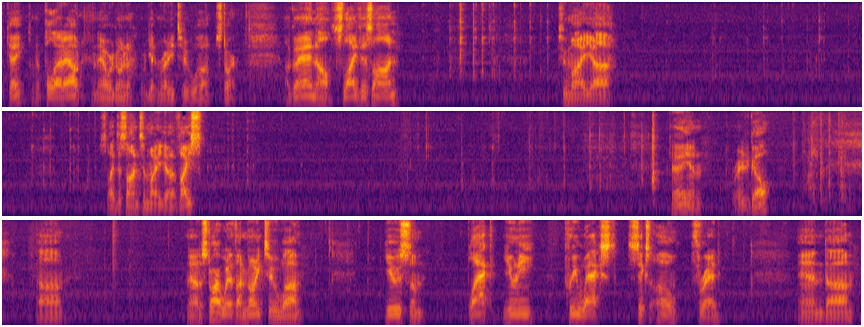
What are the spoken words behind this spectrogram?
Okay so I'm going to pull that out and now we're going to we're getting ready to uh, start. I'll go ahead and I'll slide this on to my uh, slide this on to my uh, vise Okay, and ready to go. Uh, now to start with, I'm going to uh, use some black uni pre-waxed 6.0 thread and um,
